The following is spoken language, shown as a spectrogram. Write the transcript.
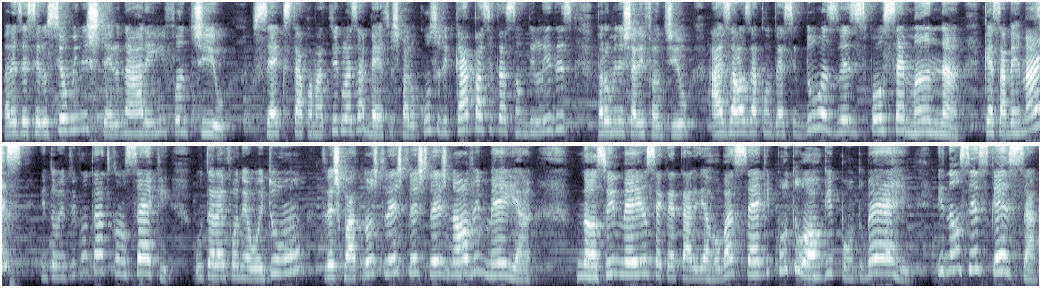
para exercer o seu ministério na área infantil. O SEC está com matrículas abertas para o curso de capacitação de líderes para o Ministério Infantil. As aulas acontecem duas vezes por semana. Quer saber mais? Então entre em contato com o SEC. O telefone é 81 3423 3396. Nosso e-mail secretaria@sec.org.br. E não se esqueça,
